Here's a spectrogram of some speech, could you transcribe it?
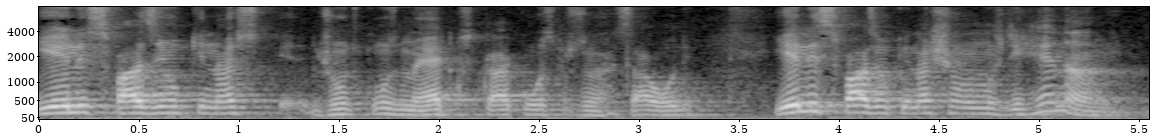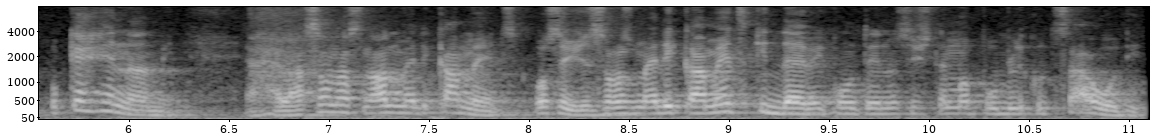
e eles fazem o que nós, junto com os médicos, claro, com os profissionais de saúde, e eles fazem o que nós chamamos de RENAME. O que é RENAME? É a Relação Nacional de Medicamentos. Ou seja, são os medicamentos que devem conter no sistema público de saúde.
